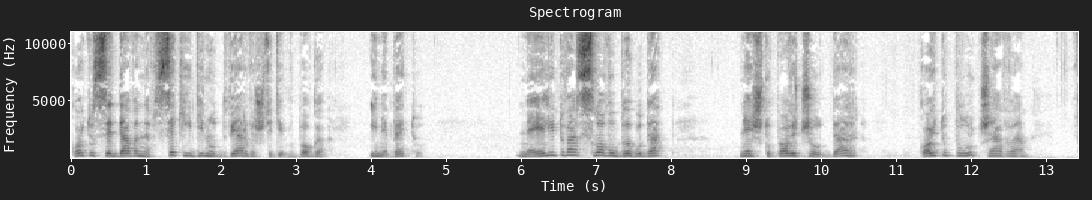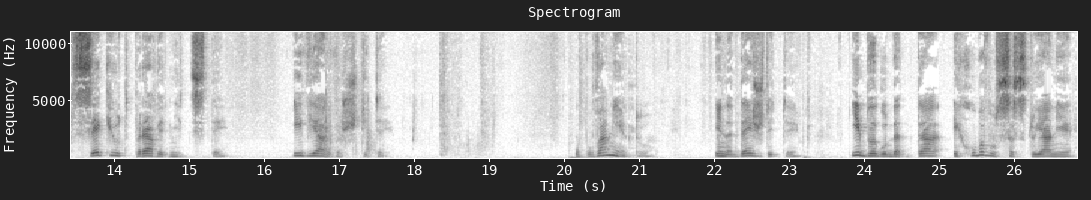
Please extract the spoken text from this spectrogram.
който се дава на всеки един от вярващите в Бога и небето? Не е ли това слово благодат нещо повече от дар, който получава всеки от праведниците и вярващите? Упованието и надеждите – и благодатта е хубаво състояние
